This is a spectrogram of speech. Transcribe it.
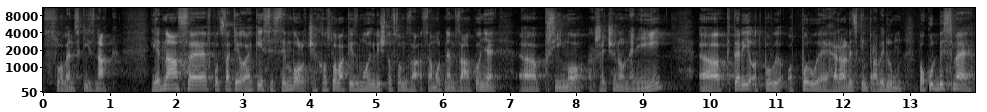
slovenský znak. Jedná se v podstatě o jakýsi symbol čechoslovakismu, i když to v tom samotném zákoně eh, přímo řečeno není, eh, který odporuje heraldickým pravidlům. Pokud bychom eh,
